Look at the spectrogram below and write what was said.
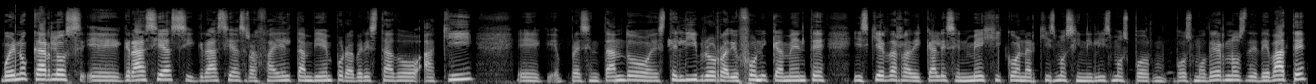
Bueno, Carlos, eh, gracias y gracias Rafael también por haber estado aquí eh, presentando este libro radiofónicamente, Izquierdas Radicales en México, Anarquismos y Nihilismos por, posmodernos de debate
